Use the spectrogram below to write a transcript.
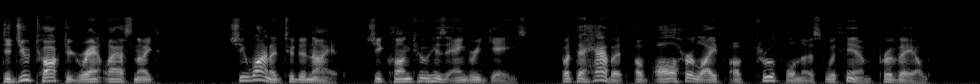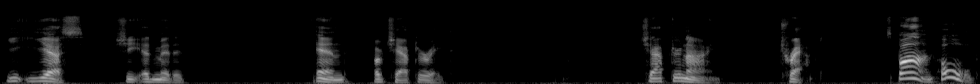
Did you talk to Grant last night?" She wanted to deny it. She clung to his angry gaze. But the habit of all her life of truthfulness with him prevailed. "Y yes," she admitted. End of chapter 8. Chapter 9 Trapped "Spawn, hold!"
